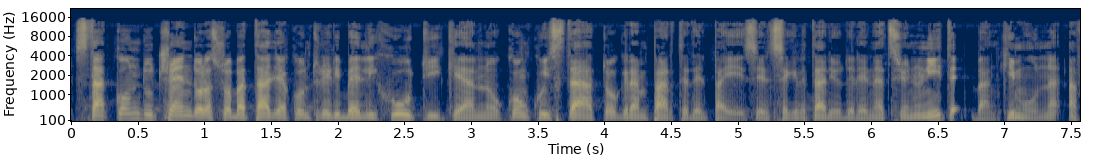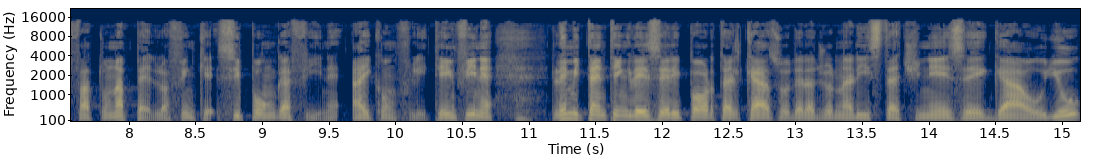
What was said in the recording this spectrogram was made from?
sta conducendo la sua battaglia contro i ribelli Houthi che hanno conquistato gran parte del paese. Il segretario delle Nazioni Unite, Ban Ki-moon, ha fatto un appello affinché si ponga fine ai conflitti. E infine l'emittente inglese riporta il caso della giornalista cinese Gao Yu,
